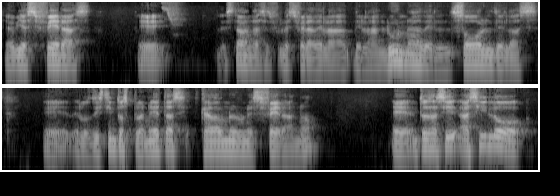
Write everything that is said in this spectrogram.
y había esferas, estaban la, la esfera de la, de la, Luna, del Sol, de, las, de los distintos planetas, cada uno era una esfera, ¿no? entonces así, así lo,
